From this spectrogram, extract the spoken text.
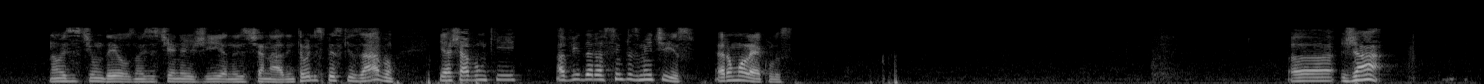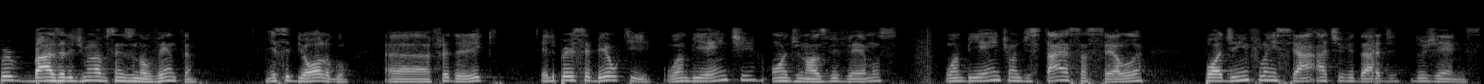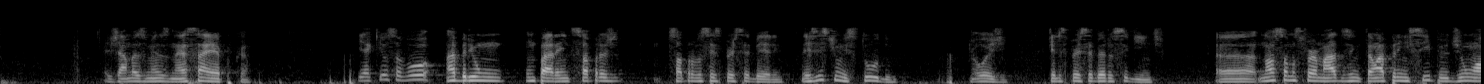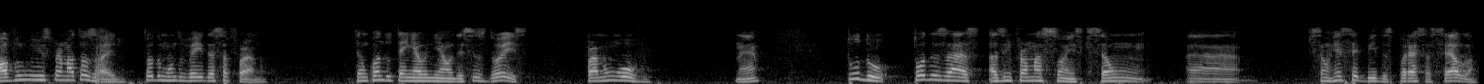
Não existia um Deus, não existia energia, não existia nada. Então, eles pesquisavam e achavam que a vida era simplesmente isso: eram moléculas. Uh, já por base ali de 1990, esse biólogo, uh, Frederick, ele percebeu que o ambiente onde nós vivemos, o ambiente onde está essa célula, pode influenciar a atividade dos genes. Já mais ou menos nessa época. E aqui eu só vou abrir um, um parênteses só para só vocês perceberem. Existe um estudo hoje que eles perceberam o seguinte: Uh, nós somos formados, então, a princípio de um óvulo e um espermatozoide. Todo mundo veio dessa forma. Então, quando tem a união desses dois, forma um ovo. Né? Tudo, todas as, as informações que são, uh, que são recebidas por essa célula,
